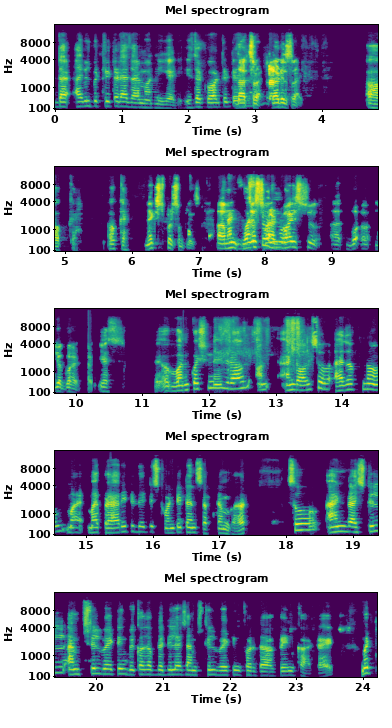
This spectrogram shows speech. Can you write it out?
that I will be treated as I'm on EAD. Is that what it is? That's right. That is right. Okay, okay. Next person, please. Um, one- just an advice to, uh, uh, yeah, go ahead. Yes. Uh, one question is Rahul, um, and also as of now, my my priority date is 2010 September. So, and I still, I'm still waiting because of the delays. I'm still waiting for the green card, right? But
